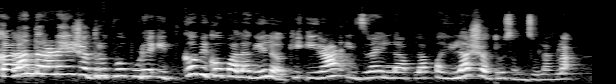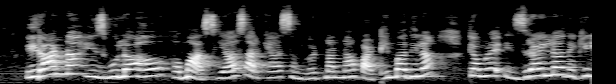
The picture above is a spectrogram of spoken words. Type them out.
कालांतराने हे शत्रुत्व पुढे इतकं विकोपाला गेलं की इराण इस्रायलला आपला पहिला शत्रू समजू लागला. इराणनं हिजबुलाह हमास यासारख्या संघटनांना पाठिंबा दिला. त्यामुळे इस्रायलला देखील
